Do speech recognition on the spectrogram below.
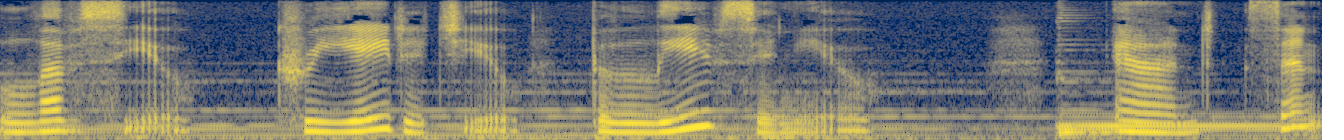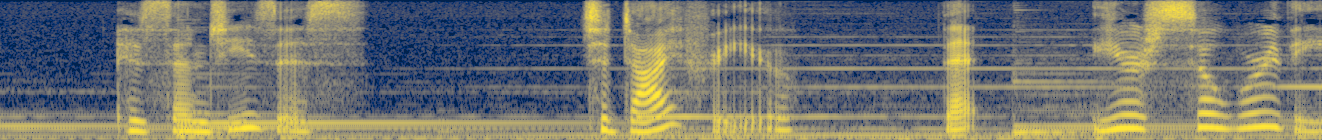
loves you, created you, believes in you, and sent his son Jesus to die for you. That you're so worthy.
